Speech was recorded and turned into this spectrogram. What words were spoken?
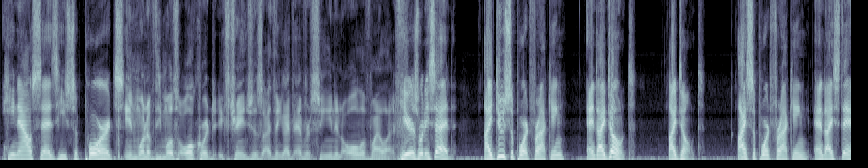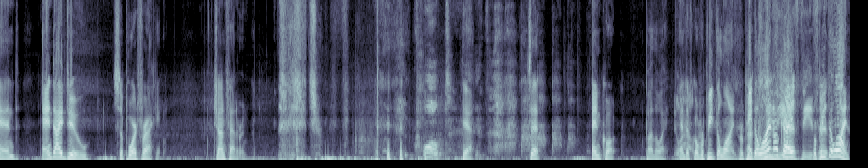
he now says he supports. In one of the most awkward exchanges I think I've ever seen in all of my life. Here's what he said I do support fracking, and I don't. I don't. I support fracking, and I stand, and I do support fracking. John Fetterman. Quote. Yeah. That's it. End quote. By the way. End of quote. Repeat the line. Repeat the line. Okay. Ecclesiastes Repeat says- the line.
